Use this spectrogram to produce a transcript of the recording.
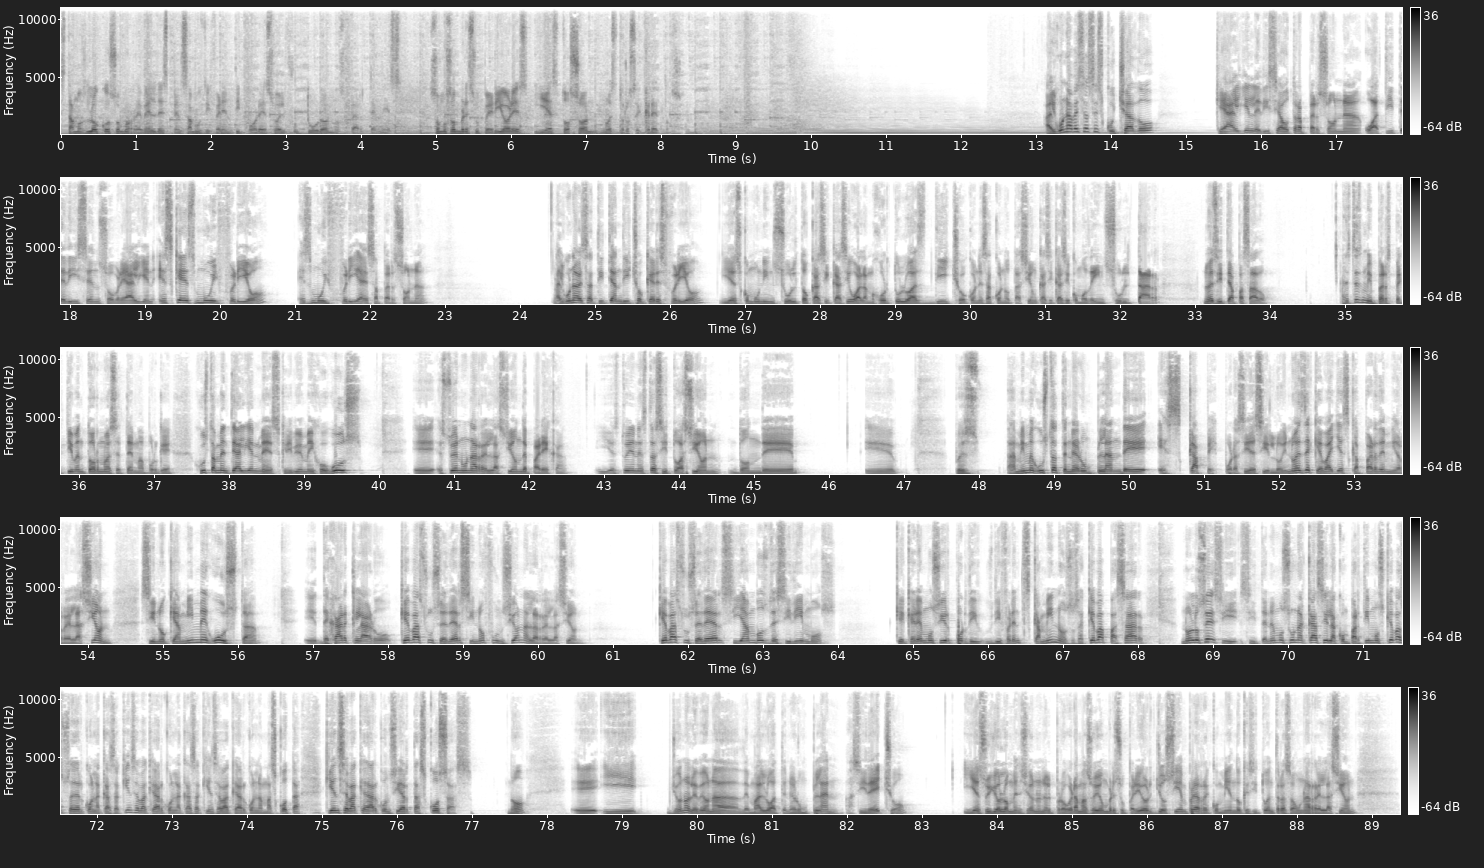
Estamos locos, somos rebeldes, pensamos diferente y por eso el futuro nos pertenece. Somos hombres superiores y estos son nuestros secretos. ¿Alguna vez has escuchado que alguien le dice a otra persona o a ti te dicen sobre alguien, es que es muy frío, es muy fría esa persona. ¿Alguna vez a ti te han dicho que eres frío? Y es como un insulto casi casi, o a lo mejor tú lo has dicho con esa connotación casi casi como de insultar. No sé si te ha pasado. Esta es mi perspectiva en torno a ese tema, porque justamente alguien me escribió y me dijo, Gus, eh, estoy en una relación de pareja y estoy en esta situación donde, eh, pues, a mí me gusta tener un plan de escape, por así decirlo. Y no es de que vaya a escapar de mi relación, sino que a mí me gusta eh, dejar claro qué va a suceder si no funciona la relación. ¿Qué va a suceder si ambos decidimos que queremos ir por diferentes caminos. O sea, ¿qué va a pasar? No lo sé, si, si tenemos una casa y la compartimos, ¿qué va a suceder con la casa? ¿Quién se va a quedar con la casa? ¿Quién se va a quedar con la mascota? ¿Quién se va a quedar con ciertas cosas? ¿No? Eh, y yo no le veo nada de malo a tener un plan. Así de hecho, y eso yo lo menciono en el programa Soy Hombre Superior, yo siempre recomiendo que si tú entras a una relación,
